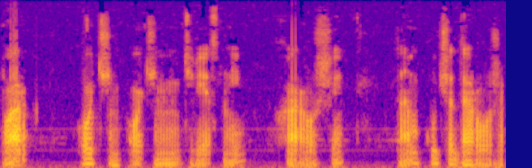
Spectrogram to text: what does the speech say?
Парк очень-очень интересный, хороший. Там куча дорожек.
